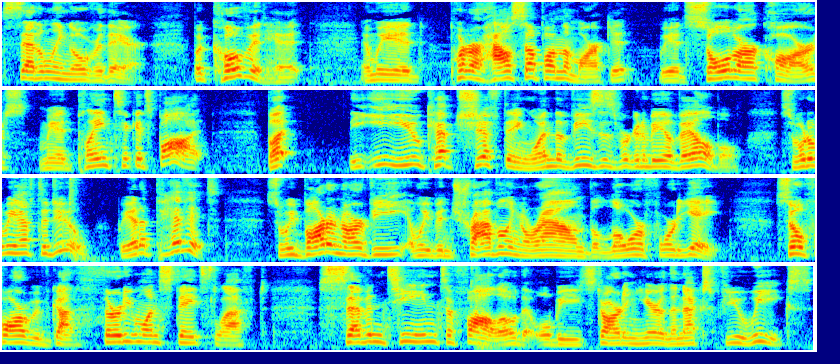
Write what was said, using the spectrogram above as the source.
settling over there. But COVID hit and we had put our house up on the market, we had sold our cars, we had plane tickets bought, but the EU kept shifting when the visas were going to be available. So what do we have to do? We had to pivot. So we bought an RV and we've been traveling around the lower 48. So far, we've got 31 states left 17 to follow that will be starting here in the next few weeks.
